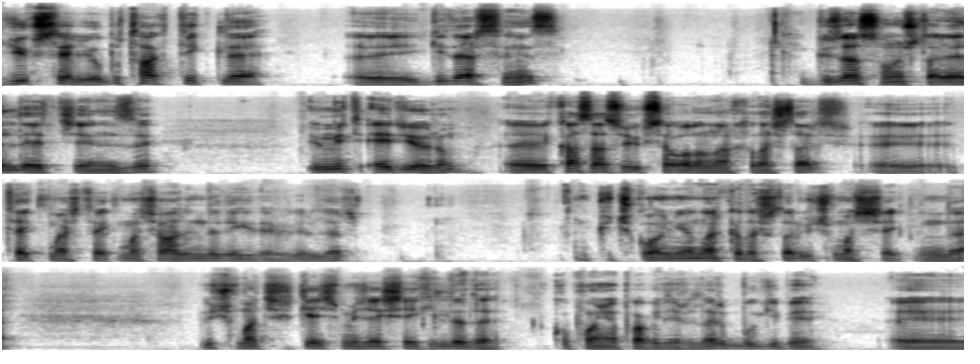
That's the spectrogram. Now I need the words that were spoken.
yükseliyor. Bu taktikle e, giderseniz güzel sonuçlar elde edeceğinizi ümit ediyorum. E, kasası yüksek olan arkadaşlar e, tek maç tek maç halinde de gidebilirler. Küçük oynayan arkadaşlar 3 maç şeklinde 3 maç geçmeyecek şekilde de kupon yapabilirler. Bu gibi e,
